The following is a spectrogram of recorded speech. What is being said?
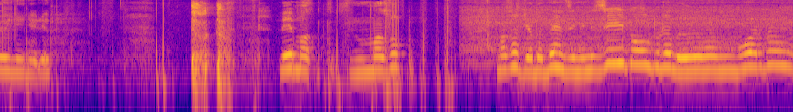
Şöyle inelim. Ve ma mazot mazot ya da benzinimizi dolduralım. Bu arada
